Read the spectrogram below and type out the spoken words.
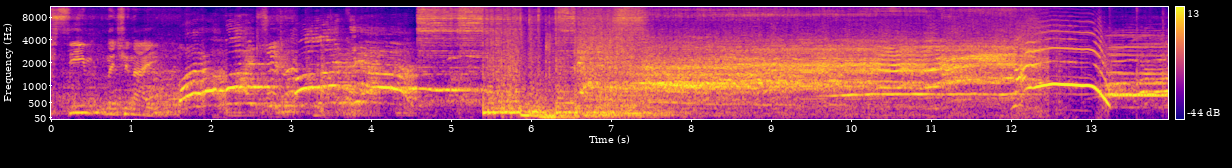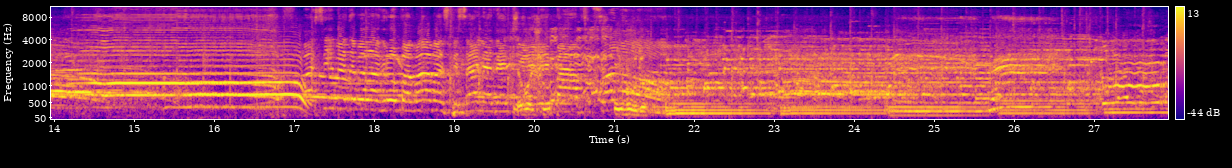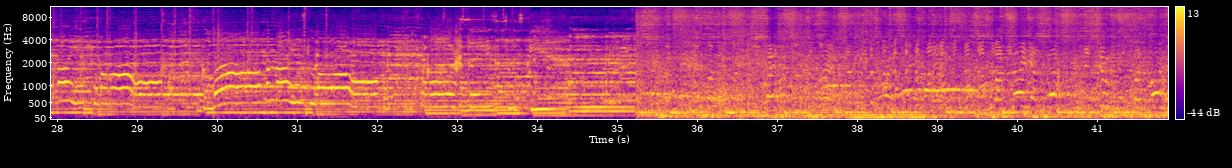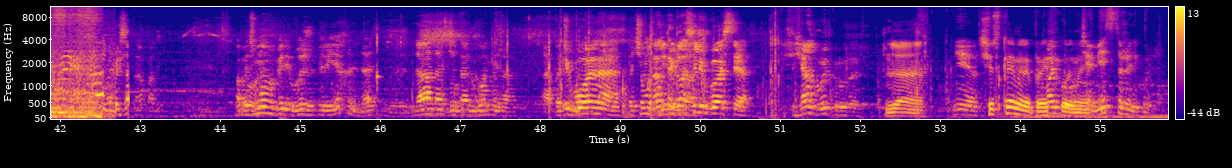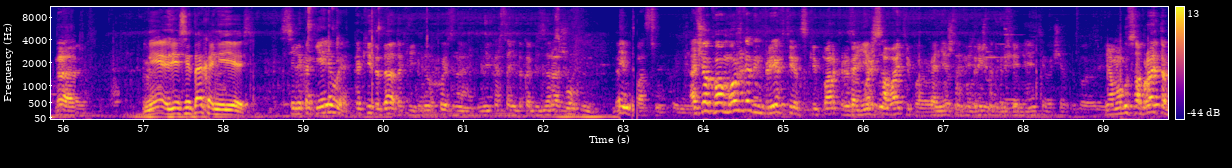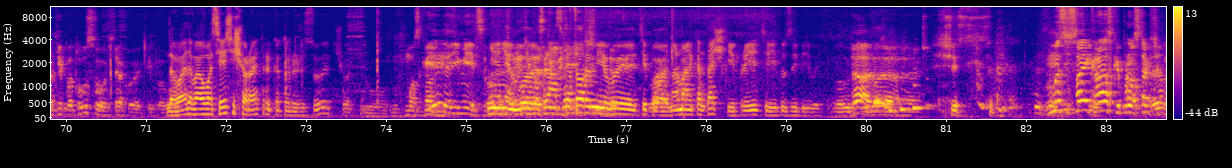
Сим, начинай. Мира. Прикольно. Почему две пригласили в гости. Сейчас будет круто. Да. Нет. Что с камерой происходит? Че, месяц уже не куришь? Да. Не, здесь и так они есть. Силикогелевые? Какие-то, да, такие. Ну, хоть знает. Мне кажется, они только обеззараживают. Да. А что, к вам можно как-нибудь приехать в скейт-парк, Конечно. рисовать, типа? Конечно, конечно, вообще в любое время. Я могу собрать там, типа, тусу всякую, типа. Давай, давай, у вас есть еще райтеры, которые рисуют, чуваки? В Москве имеется. Не, не, Ну, вы типа, прям с которыми вы, типа, нормально контактите и приедете и тут заебить будете. Да, да, да. Ну, Мы со своей краской просто так, типа,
